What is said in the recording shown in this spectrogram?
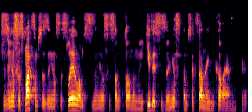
Созвонился с Максом, созвонился с Лейлом, созвонился с Антоном и Никитой, созвонился там с Оксаной и Николаем, например.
